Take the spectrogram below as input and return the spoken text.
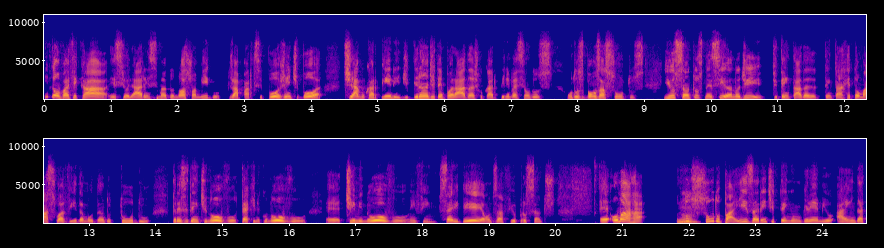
então vai ficar esse olhar em cima do nosso amigo, já participou, gente boa, Thiago Carpini, de grande temporada, acho que o Carpini vai ser um dos, um dos bons assuntos. E o Santos, nesse ano, de, de tentar, tentar retomar sua vida, mudando tudo. Presidente novo, técnico novo, é, time novo, enfim, Série B é um desafio para o Santos. É, Omarra, no hum. sul do país, a gente tem um Grêmio ainda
